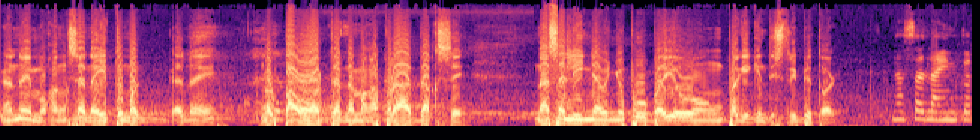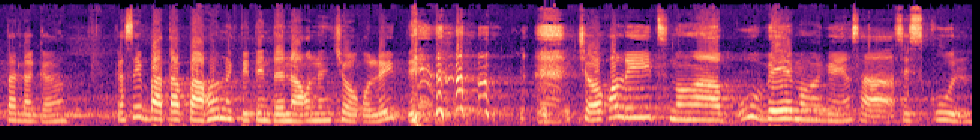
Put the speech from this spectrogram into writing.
ano eh, mukhang sanay ito mag ano eh, magpa-order ng mga products eh. Nasa linya niyo po ba yung pagiging distributor? Nasa line ko talaga. Kasi bata pa ako, nagtitinda na ako ng chocolate. Chocolates, mga ube, mga ganyan sa, sa school.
